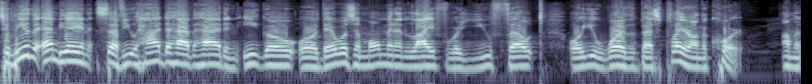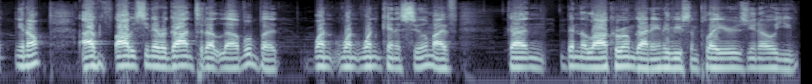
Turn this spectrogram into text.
to be in the NBA in itself, you had to have had an ego, or there was a moment in life where you felt or you were the best player on the court. I'm, a, you know, I've obviously never gotten to that level, but one one one can assume I've gotten been in the locker room, got to interview some players. You know, you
